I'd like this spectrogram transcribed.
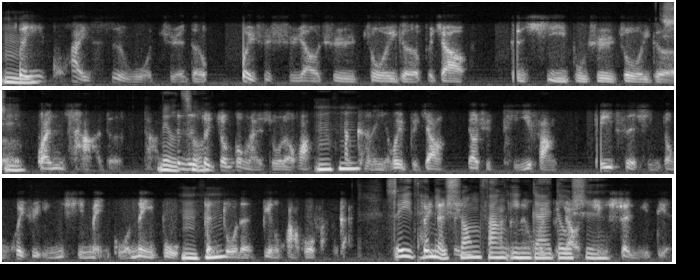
嗯，这一块是我觉得。会是需要去做一个比较更细一步去做一个观察的，没有错。甚至对中共来说的话，嗯，他可能也会比较要去提防这一次的行动会去引起美国内部更多的变化或反感。所以，台美双方应该都是谨慎一点。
